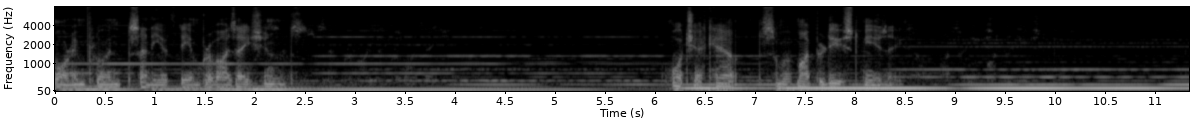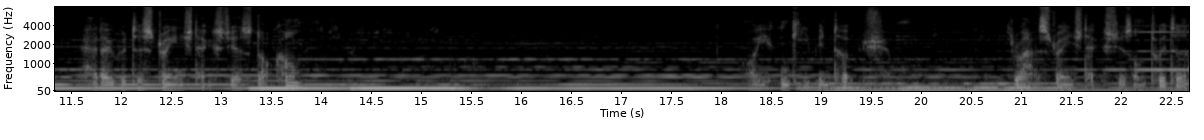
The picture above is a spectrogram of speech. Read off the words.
or influence any of the improvisations, or check out some of my produced music, head over to strangetextures.com or you can keep in touch throughout Strange Textures on Twitter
